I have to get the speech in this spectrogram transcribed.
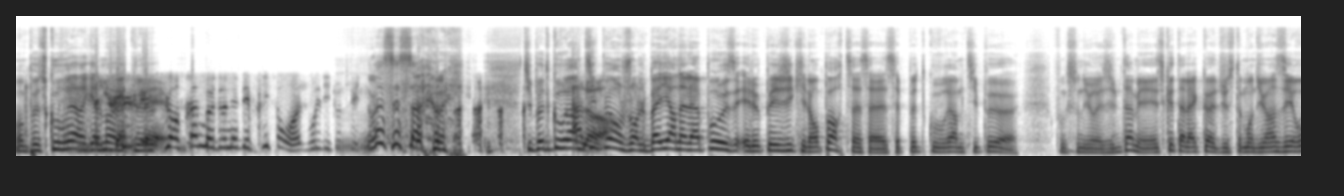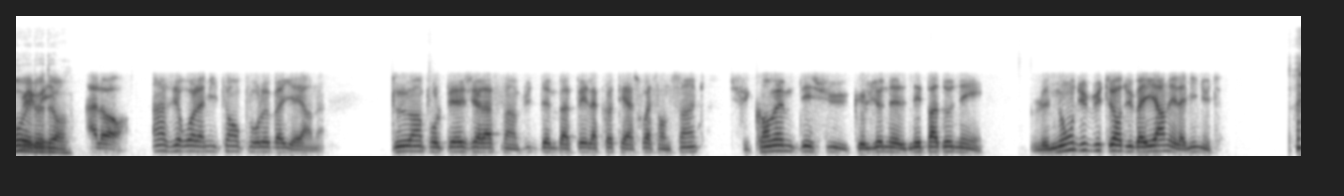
On peut se couvrir également avec Je le. suis en train de me donner des frissons, hein, je vous le dis tout de suite. Ouais, c'est ça. ouais. tu peux te couvrir un Alors. petit peu en jouant le Bayern à la pause et le PSG qui l'emporte. Ça, ça, ça peut te couvrir un petit peu euh, en fonction du résultat. Mais est-ce que tu as la cote justement du 1-0 Oui, et le oui. 2-1 Alors, 1-0 à la mi-temps pour le Bayern. 2-1 pour le PSG à la fin. But d'Mbappé, la cote est à 65. Je suis quand même déçu que Lionel n'ait pas donné le nom du buteur du Bayern et la minute.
